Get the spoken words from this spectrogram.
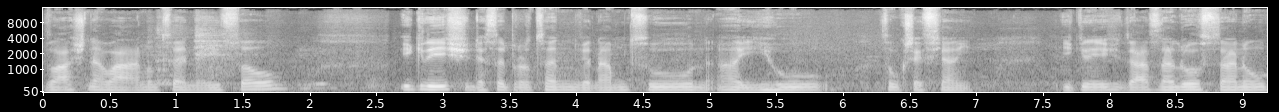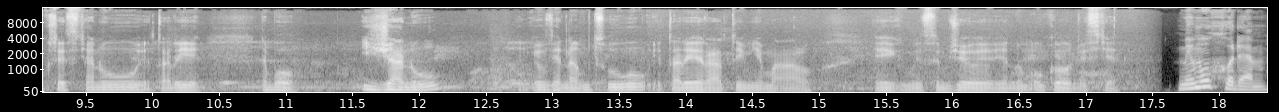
zvlášť na Vánoce, nejsou. I když 10% Větnamců na jihu jsou křesťaní. I když zase na druhou stranu křesťanů je tady, nebo Ižanů, Větnamců, je tady relativně málo. Jich, myslím, že jenom okolo 200. Mimochodem,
